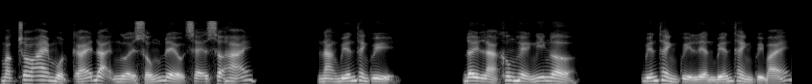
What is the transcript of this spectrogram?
mặc cho ai một cái đại người sống đều sẽ sợ hãi. Nàng biến thành quỷ. Đây là không hề nghi ngờ. Biến thành quỷ liền biến thành quỷ bái.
